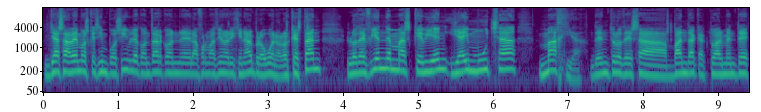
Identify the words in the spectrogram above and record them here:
Ya sabemos que es imposible contar con eh, la formación original, pero bueno, los que están lo defienden más que bien y hay mucha magia dentro de esa banda que actualmente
